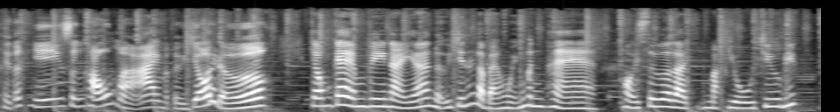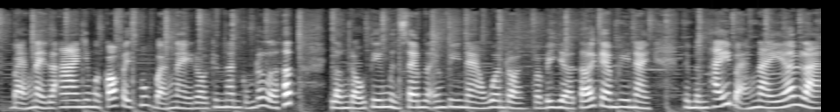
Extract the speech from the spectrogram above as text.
Thì tất nhiên sân khấu mà ai mà từ chối được trong cái mv này á, nữ chính là bạn nguyễn minh hà. Hồi xưa là mặc dù chưa biết bạn này là ai, nhưng mà có facebook bạn này rồi, kim thanh cũng rất là thích. Lần đầu tiên mình xem là mv nào, quên rồi. Và bây giờ tới cái mv này, thì mình thấy bạn này á, là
